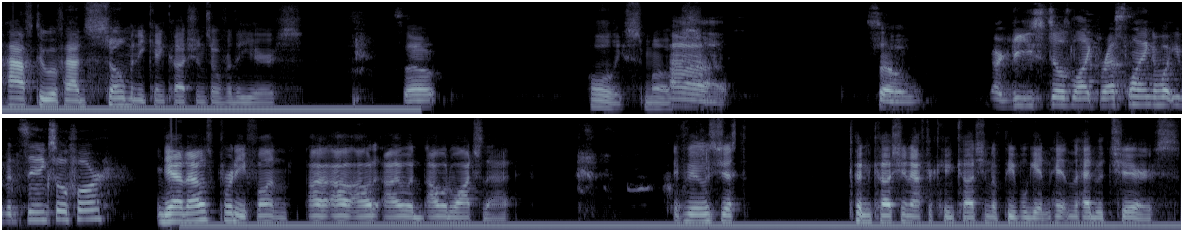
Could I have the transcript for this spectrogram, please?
have to have had so many concussions over the years. So, Holy smokes. uh, so, are, do you still like wrestling and what you've been seeing so far? yeah, that was pretty fun. I, I I would I would I would watch that. If it was just concussion after concussion of people getting hit in the head with chairs.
